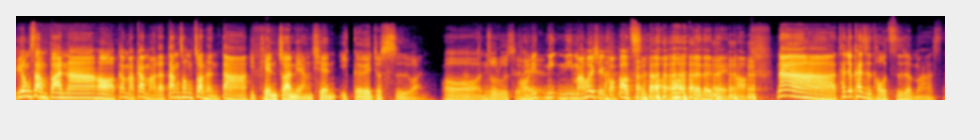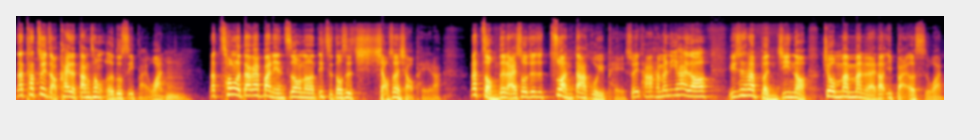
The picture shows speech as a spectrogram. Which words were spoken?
不用上班呐，哈，干嘛干嘛的，当冲赚很大啊，一天赚两千，一个月就四万哦，诸如此类。哦，你你你蛮会写广告词的，对对对，好，那他就开始投资了嘛。那他最早开的当冲额度是一百万，嗯，那冲了大概半年之后呢，一直都是小赚小赔啦。那总的来说就是赚大过于赔，所以他还蛮厉害的哦。于是他的本金哦，就慢慢的来到一百二十万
